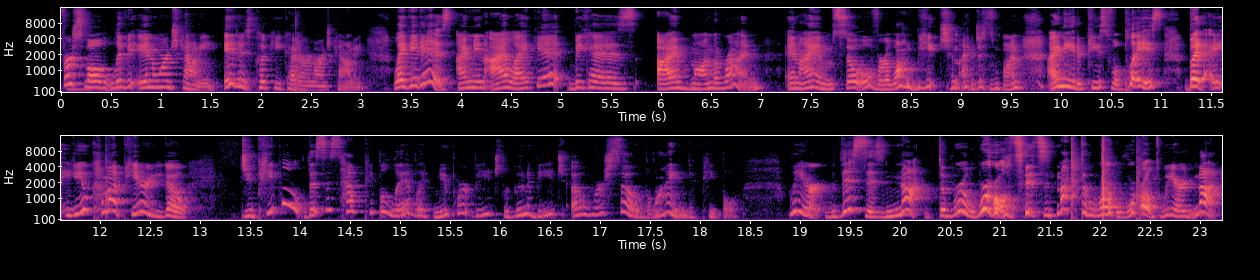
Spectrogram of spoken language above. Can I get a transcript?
First of all, mm-hmm. live in Orange County. It is cookie cutter in Orange County. Like it is. I mean, I like it because I'm on the run and I am so over Long Beach and I just want I need a peaceful place. But uh, you come up here, you go, do people this is how people live like Newport Beach, Laguna Beach? Oh, we're so blind people we are this is not the real world. It's not the real world. We are not.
